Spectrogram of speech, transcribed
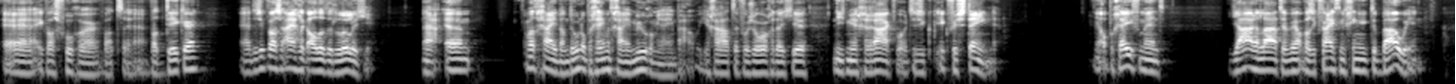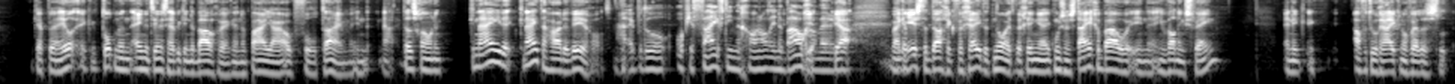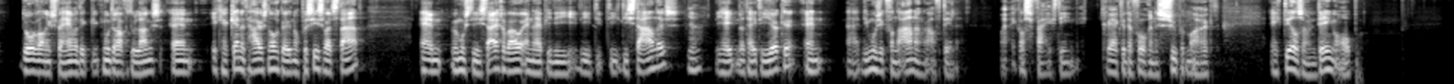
Ik was vroeger wat, wat dikker. Dus ik was eigenlijk altijd het lulletje. Nou, ehm, wat ga je dan doen? Op een gegeven moment ga je een muur om je heen bouwen. Je gaat ervoor zorgen dat je niet meer geraakt wordt. Dus ik, ik versteende. Ja, op een gegeven moment, jaren later, was ik 15, ging ik de bouw in. Ik heb eh, heel, ik, tot mijn 21 heb ik in de bouw gewerkt en een paar jaar ook fulltime. In, nou, dat is gewoon een knijde, knijterharde wereld. Nou, ik bedoel, op je vijftiende gewoon al in de bouw gaan Ja, werken. Ja, mijn Ik heb- eerste dag, ik vergeet het nooit. We gingen, ik moest een stijger bouwen in, eh, in Wanningsveen. En ik, ik, af en toe rijd ik nog wel eens door Wanningsveen want ik, ik moet er af en toe langs. En ik herken het huis nog, ik weet nog precies waar het staat. En we moesten die stijger bouwen en dan heb je die, die, die, die, die staanders. Ja. Die heet, dat heet de jukken. En nou, die moest ik van de aanhanger aftillen. Maar ik was 15. Ik werkte daarvoor in een supermarkt. Ik til zo'n ding op. Dat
